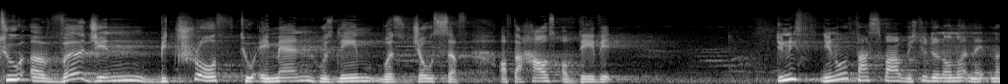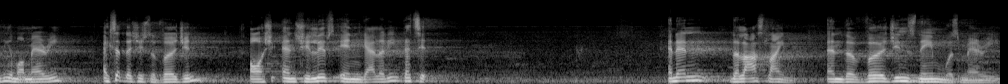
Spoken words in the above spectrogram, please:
to a virgin betrothed to a man whose name was Joseph of the house of David. Do you, you know, thus far, we still don't know nothing about Mary, except that she's a virgin or she, and she lives in Galilee. That's it. And then the last line, and the virgin's name was Mary.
